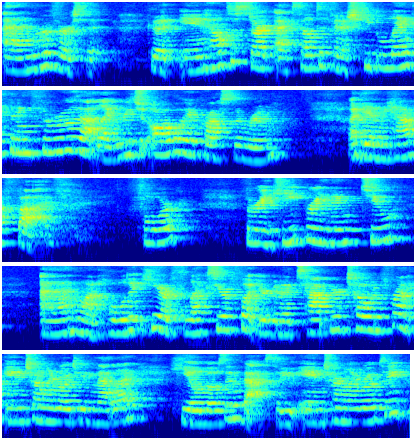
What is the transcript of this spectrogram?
and reverse it. Good, inhale to start, exhale to finish. Keep lengthening through that leg, reach it all the way across the room. Again, we have five, four, three, keep breathing, two, and one. Hold it here, flex your foot. You're gonna tap your toe in front, internally rotating that leg. Heel goes in back. So you internally rotate,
